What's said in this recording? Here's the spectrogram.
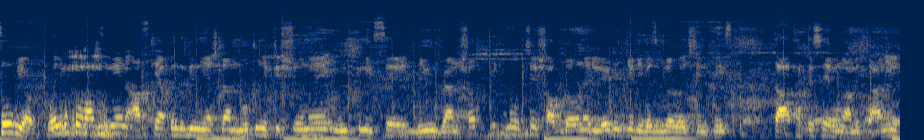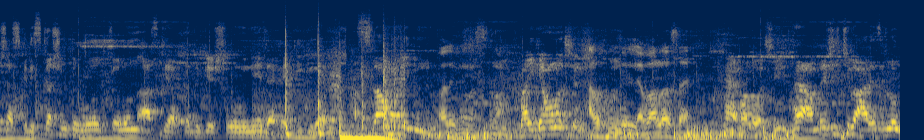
So beer welcome to once again আজকে আপনাদেরকে নিয়ে আসলাম নতুন একটি শোরুমে ইনফিনিক্সের নিউ ব্র্যান্ড শপ এখানে হচ্ছে সব ধরনের লেটেস্ট যে ডিভাইসগুলো রয়েছে ইনফিনিক্স তা থাকতেছে এবং আমি তা নিয়ে হচ্ছে আজকে ডিসকাশন করব। চলুন আজকে আপনাদেরকে শোরুমে নিয়ে দেখাই কী কী ধরনের। আসসালামু আলাইকুম। ওয়ালাইকুম আসসালাম। ভাই কেমন আছেন? আলহামদুলিল্লাহ ভালো আছেন? হ্যাঁ ভালো আছি। হ্যাঁ আমরা এসেছিল R S blog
